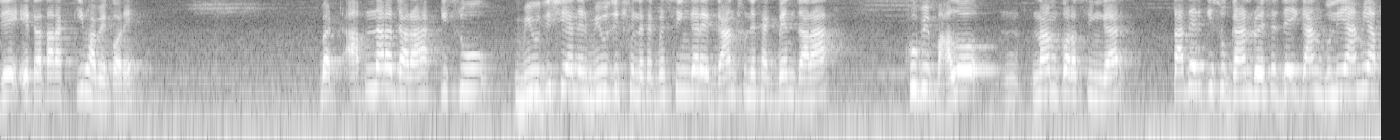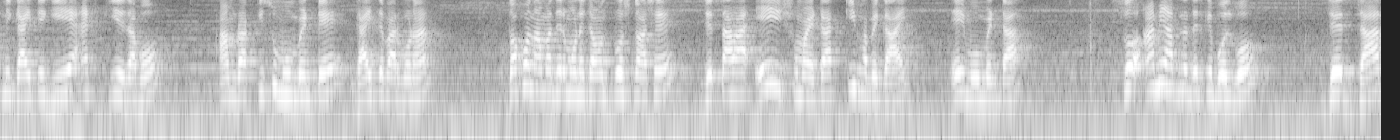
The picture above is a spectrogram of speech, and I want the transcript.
যে এটা তারা কীভাবে করে। বাট আপনারা যারা কিছু মিউজিশিয়ানের মিউজিক শুনে থাকবেন সিঙ্গারের গান শুনে থাকবেন, যারা খুবই ভালো নাম করা সিঙ্গার তাদের কিছু গান রয়েছে, যেই গানগুলি আমি আপনি গাইতে গিয়ে আটকিয়ে যাব। আমরা কিছু মুভমেন্টে গাইতে পারব না। তখন আমাদের মনে যেমন প্রশ্ন আসে যে তারা এই সময়টা কীভাবে গায়, এই মুভমেন্টটা সো আমি আপনাদেরকে বলব যে যার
